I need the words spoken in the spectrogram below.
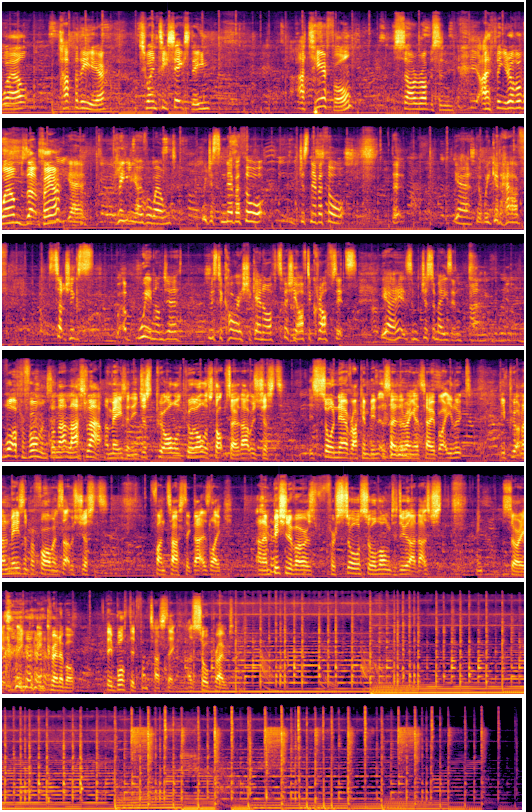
half of the year, 2016. A tearful. Sara Robertson, I think you're overwhelmed. Is that fair? Yeah, completely overwhelmed. We just never thought, just never thought that, yeah, that we could have such an ex- a win under Mr. Corish again, off, especially after Crufts. It's, yeah, it's just amazing. What a performance on that last lap. Amazing. He just put all pulled all the stops out. That was just it's so nerve wracking being at the side of the ring. I tell you, but he looked he put on an amazing performance. That was just fantastic. That is like an ambition of ours for so so long to do that. That's just sorry, incredible. They both did fantastic. I was so proud.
